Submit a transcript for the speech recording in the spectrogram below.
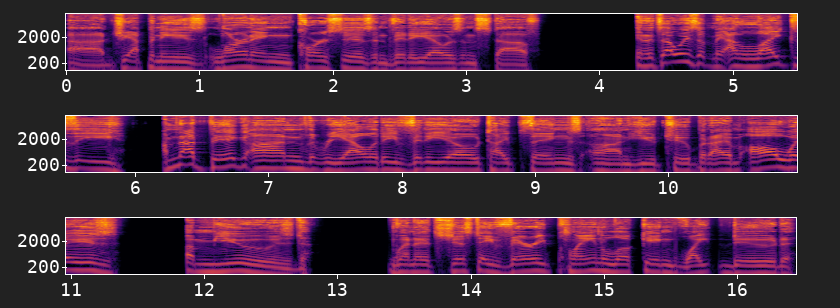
uh, Japanese learning courses and videos and stuff. And it's always ama- I like the. I'm not big on the reality video type things on YouTube, but I am always amused when it's just a very plain looking white dude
